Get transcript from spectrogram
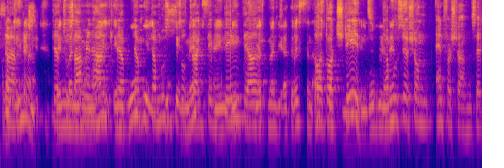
Das ist ein Unterschied. Der Zusammenhang, der, der, der, muss Google sozusagen dem, dem der man die Adressen dort steht, der muss ja schon einverstanden sein.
